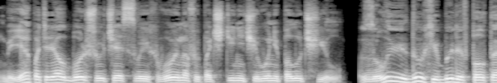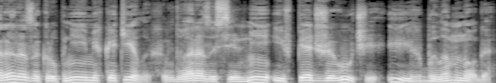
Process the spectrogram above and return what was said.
Я потерял большую часть своих воинов и почти ничего не получил. Злые духи были в полтора раза крупнее мягкотелых, в два раза сильнее и в пять живучие, и их было много,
